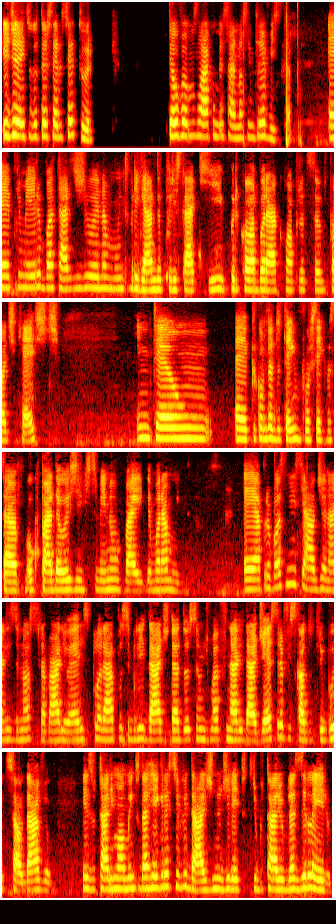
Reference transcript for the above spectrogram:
e Direito do Terceiro Setor. Então, vamos lá começar nossa entrevista. É, primeiro, boa tarde, Joana. Muito obrigada por estar aqui, por colaborar com a produção do podcast. Então, é, por conta do tempo, eu sei que você está ocupada hoje, a gente também não vai demorar muito. É, a proposta inicial de análise do nosso trabalho era explorar a possibilidade da adoção de uma finalidade extrafiscal do tributo saudável resultar em um aumento da regressividade no direito tributário brasileiro.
